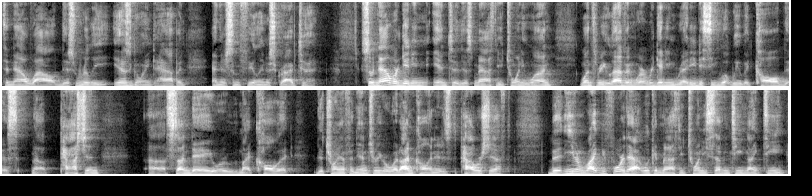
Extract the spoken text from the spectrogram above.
to now, wow, this really is going to happen. and there's some feeling ascribed to it. So now we're getting into this Matthew 21, 1 through 11, where we're getting ready to see what we would call this uh, Passion uh, Sunday, or we might call it the triumphant entry, or what I'm calling it is the power shift. But even right before that, look at Matthew 20, 17, 19.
